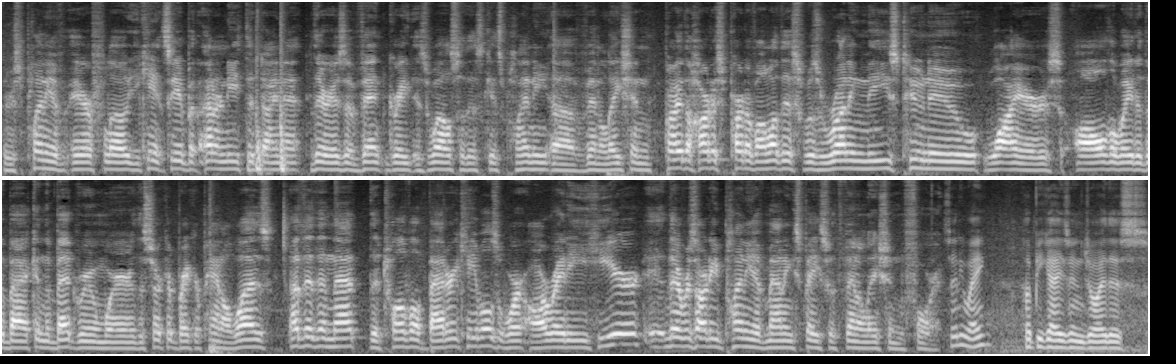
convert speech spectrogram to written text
There's plenty of airflow. You can't see it, but underneath the dinette, there is a vent grate as well, so this gets plenty of ventilation. Probably the hardest part of all of this was running these two new wires all the way to the back in the bedroom where the circuit breaker panel was. Other than that, the 12 volt battery cables were already here. There was already plenty of mounting space with ventilation for it. So anyway, Hope you guys enjoy this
